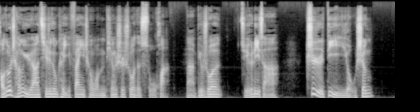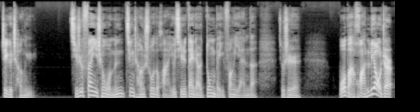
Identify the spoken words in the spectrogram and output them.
好多成语啊，其实都可以翻译成我们平时说的俗话啊。比如说，举个例子啊，“掷地有声”这个成语，其实翻译成我们经常说的话，尤其是带点东北方言的，就是“我把话撂这儿”，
